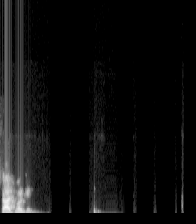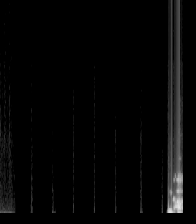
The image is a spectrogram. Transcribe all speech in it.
start working. Now,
